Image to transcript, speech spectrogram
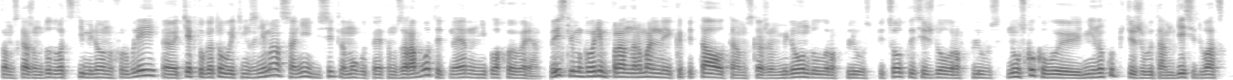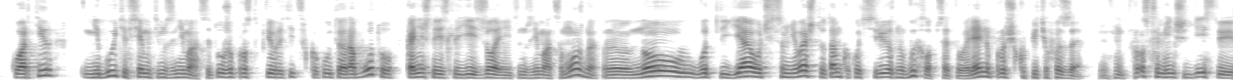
там, скажем, до 20 миллионов рублей, э, те, кто готовы этим заниматься, они действительно могут на этом заработать, наверное, неплохой вариант. Но если мы говорим про нормальный капитал, там, скажем, миллион долларов плюс, 500 тысяч долларов плюс. Ну, сколько вы не накупите же вы там 10-20 квартир, не будете всем этим заниматься. Это уже просто превратится в какую-то работу. Конечно, если есть желание этим заниматься, можно. Э, но вот я очень сомневаюсь, что там какой-то серьезный выхлоп с этого. Реально проще купить ОФЗ. Просто меньше действий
